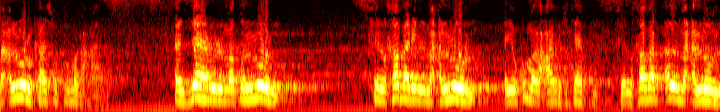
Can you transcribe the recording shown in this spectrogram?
macluulkaasuu ku magacaabay. Azahru almatluul fi اlkhabari almacluul ayuu ku magacaabay kitaabkiisa. Fi اlkhabar almacluul.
